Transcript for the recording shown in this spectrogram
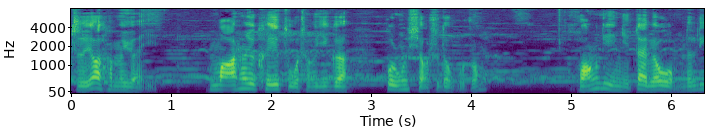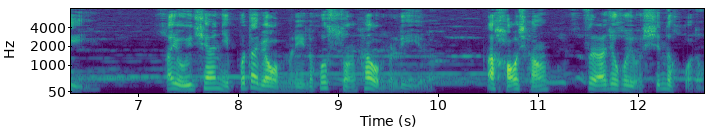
只要他们愿意，马上就可以组成一个不容小视的武装。皇帝，你代表我们的利益，那有一天你不代表我们利益了，或损害我们利益了，那豪强自然就会有新的活动。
